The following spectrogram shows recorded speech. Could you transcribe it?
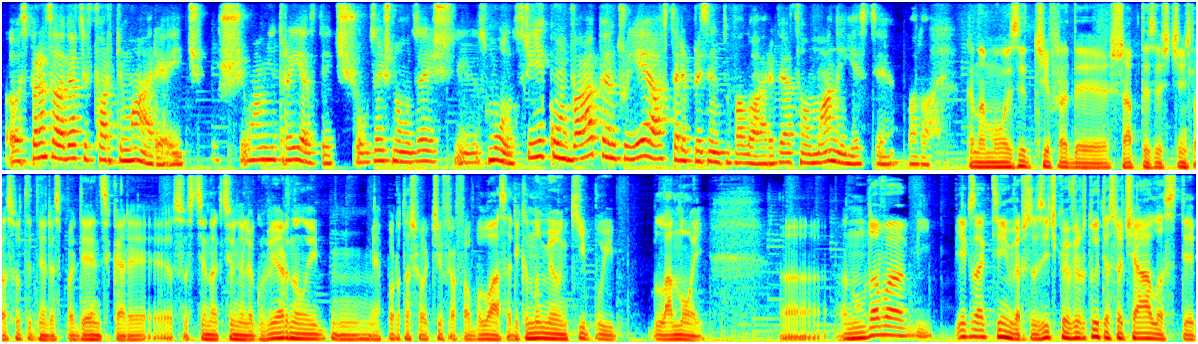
Uh, speranța la viață e foarte mare aici și oamenii trăiesc, deci 80-90 sunt mulți. Și ei cumva, pentru ei, asta reprezintă valoare. Viața umană este valoare. Când am auzit cifra de 75% din respondenți care susțin acțiunile guvernului, mi-a părut așa o cifră fabuloasă, adică nu mi-o închipui la noi. Uh, în Moldova exact invers, zici că o virtute socială să te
